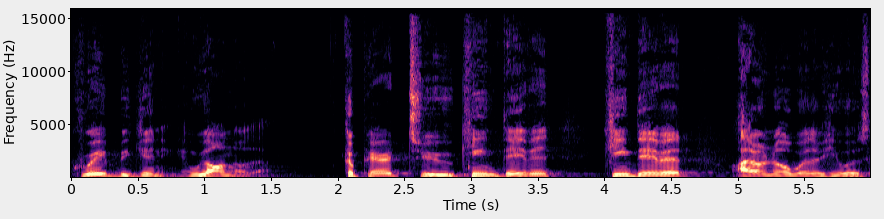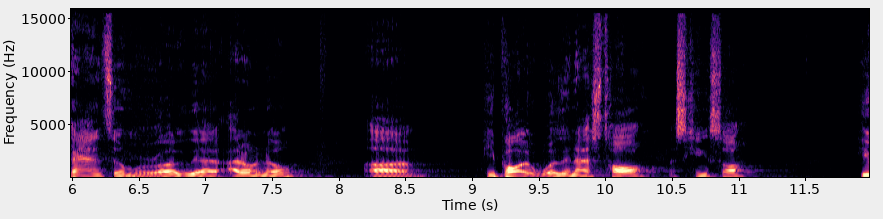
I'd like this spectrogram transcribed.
great beginning, and we all know that. Compared to King David, King David, I don't know whether he was handsome or ugly, I, I don't know. Uh, he probably wasn't as tall as King Saul. He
